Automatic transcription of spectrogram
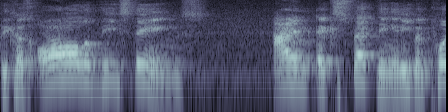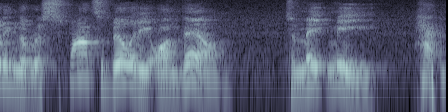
Because all of these things I'm expecting and even putting the responsibility on them to make me happy.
